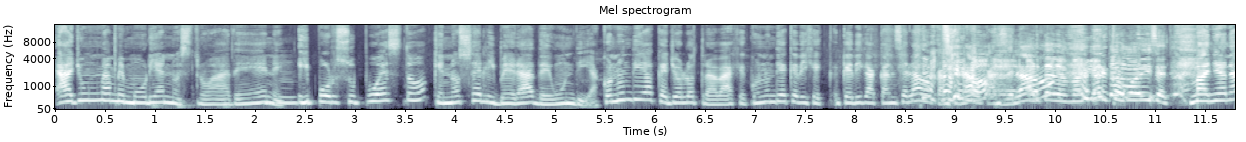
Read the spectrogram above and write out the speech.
hay una memoria en nuestro ADN y por supuesto que no se libera de un día. Con un día que yo lo trabaje, con un día que dije que diga cancelado, cancelado, ¿no? cancelado, de como dices, mañana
